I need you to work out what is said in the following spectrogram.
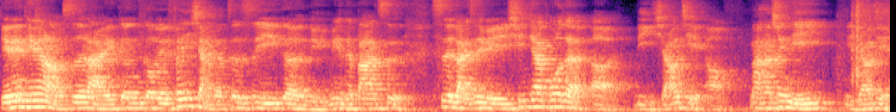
今天天意老师来跟各位分享的，这是一个女命的八字，是来自于新加坡的呃李小姐哦。那她姓李，李小姐。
